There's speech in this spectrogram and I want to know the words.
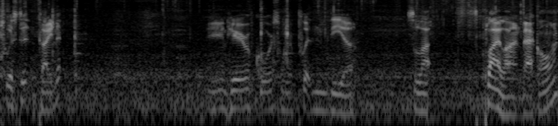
twist it and tighten it. And here, of course, we're putting the uh, supply line back on.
